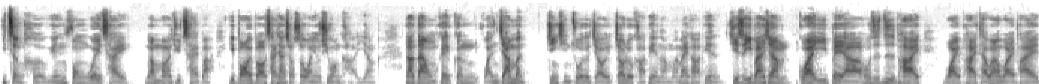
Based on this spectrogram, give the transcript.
一整盒原封未拆，那我们慢慢去拆吧，一包一包拆，像小时候玩游戏王卡一样。那当然，我们可以跟玩家们进行做一个交易，交流卡片啊，买卖卡片。其实一般像国外 eBay 啊，或者日拍、Y 拍，台湾的 Y 拍，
